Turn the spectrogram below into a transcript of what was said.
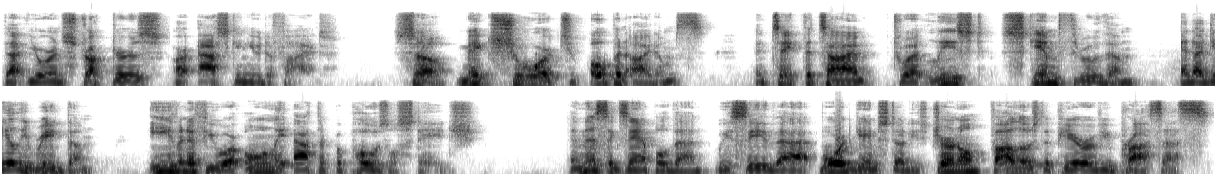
that your instructors are asking you to find. So make sure to open items and take the time to at least skim through them and ideally read them, even if you are only at the proposal stage. In this example, then, we see that Board Game Studies Journal follows the peer review process.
